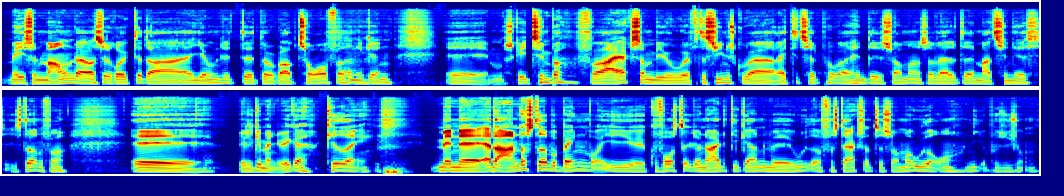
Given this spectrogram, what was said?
Mason Mount er også et rygte, der jævnligt øh, dukker op til overfladen mm. igen. Øh, måske Timber for Ajax, som vi jo efter sine skulle være rigtig tæt på at hente i sommer, og så valgte Martinez i stedet for. Øh, hvilket man jo ikke er ked af. Men øh, er der andre steder på banen, hvor I øh, kunne forestille United, de gerne vil ud og forstærke sig til sommer, ud over 9. positionen?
